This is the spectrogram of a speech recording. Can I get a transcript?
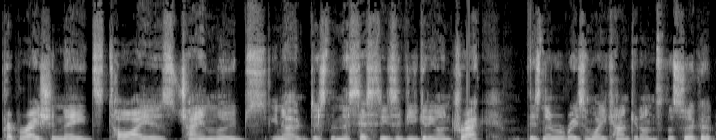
preparation needs, tires, chain loops, you know, just the necessities of you getting on track. There's no real reason why you can't get onto the circuit.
